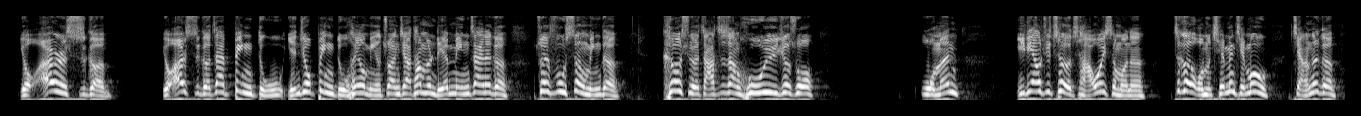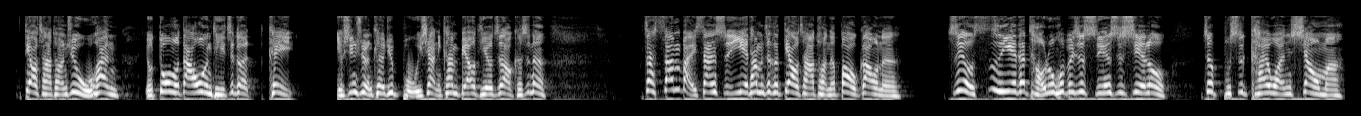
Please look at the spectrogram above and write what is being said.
有二十个有二十个在病毒研究病毒很有名的专家，他们联名在那个最负盛名的科学杂志上呼吁，就说我们一定要去彻查，为什么呢？这个我们前面节目讲那个调查团去武汉有多么大问题，这个可以有兴趣的人可以去补一下，你看标题就知道。可是呢，在三百三十页，他们这个调查团的报告呢？只有四页在讨论会不会是实验室泄露，这不是开玩笑吗？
